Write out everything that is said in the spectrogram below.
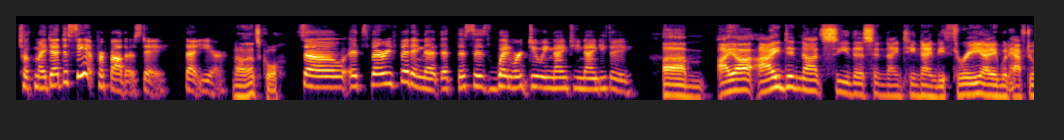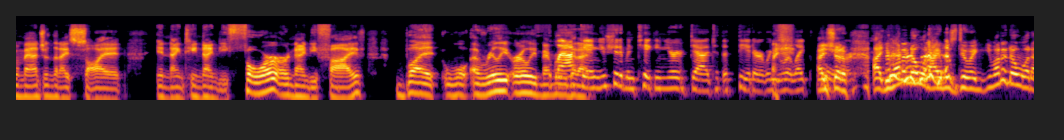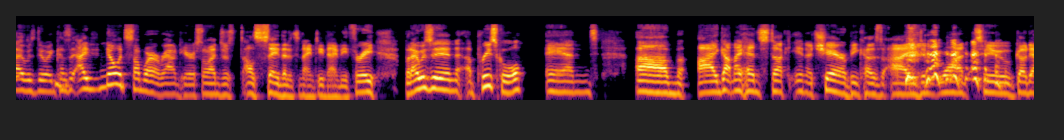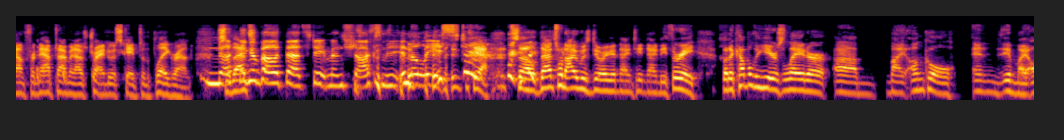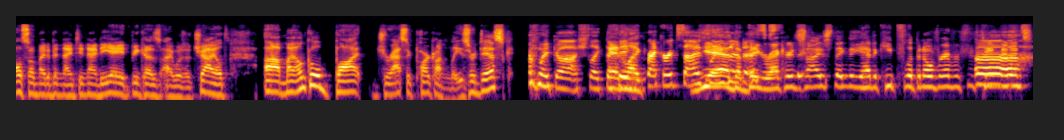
took my dad to see it for Father's Day that year. no, that's cool. So it's very fitting that that this is when we're doing 1993. Um, I uh, I did not see this in 1993. I would have to imagine that I saw it in 1994 or 95 but a really early memory Lacking. that I, you should have been taking your dad to the theater when you were like I should have. Uh, you want to know what I was doing? You want to know what I was doing because I know it's somewhere around here. So I just I'll say that it's 1993. But I was in a preschool and um i got my head stuck in a chair because i didn't want to go down for nap time and i was trying to escape to the playground. Nothing so about that statement shocks me in the least. yeah so that's what i was doing in 1993 but a couple of years later um my uncle and it might also might have been 1998 because i was a child uh my uncle bought jurassic park on laserdisc Oh my gosh, like the And, big like, record size. yeah the big record size thing that you had to keep flipping over every 15 Ugh, minutes?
